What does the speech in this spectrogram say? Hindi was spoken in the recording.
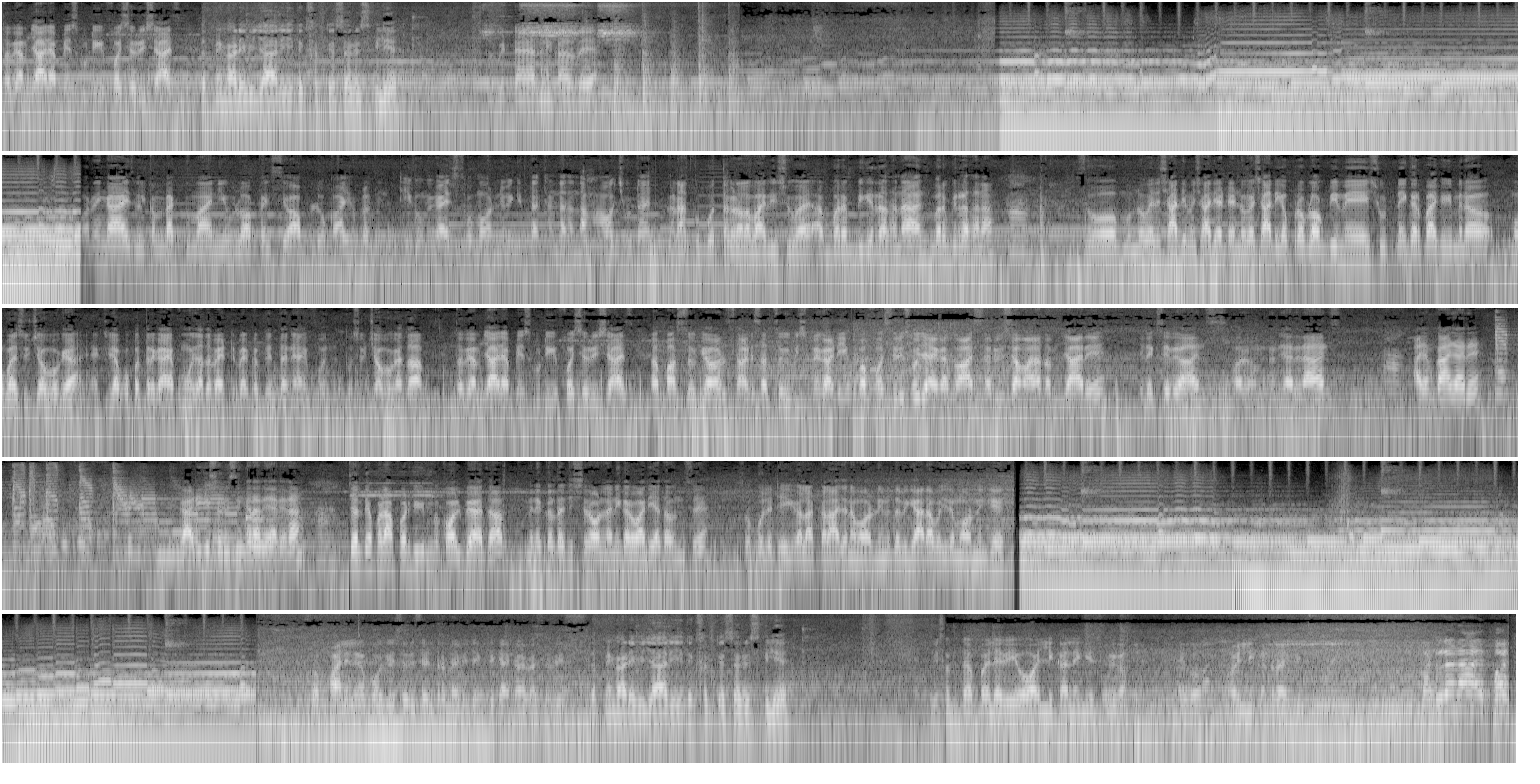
तो अभी हम जा रहे हैं अपनी स्कूटी की फ़र्स्ट सर्विस आज अपनी गाड़ी भी जा रही है देख सकते हैं सर्विस के लिए। तो अभी टायर निकाल रहे हैं। Morning guys welcome back to my new blog कैसे हो आप लोग? आई होप एकदम ठीक होंगे गाइस तो मॉर्निंग में कितना ठंडा ठंडा हवा छूटा है। रात को बहुत तगड़ा वाला बारिश हुआ है। अब बर्फ़ भी गिर रहा था ना बर्फ़ गिर रहा था ना? हाँ। तो हम लोग ऐसे शादी में शादी अटेंड हो गया। शादी का पूरा ब्लॉग भी मैं शूट नहीं कर पाया क्योंकि मेरा मोबाइल स्विच ऑफ़ हो गया। एक्चुअली आपको पत्र का आईफोन ज़्यादा बैटरी बैकअप देता नहीं आईफोन तो स्विच ऑफ़ हो गया था। तभी हम जा रहे हैं अपनी स्कूटी की फ़र्स्ट सर्विस आज। पाँच सौ के और साढ़े सात सौ के बीच में गाड़ी वह फ़र्स्ट सर्विस हो जाएगा। तो आज सर्विस है हमारा तो हम जा रहे हैं। इधर से भी अंश और हम दोनों जा रहे हैं ना अंश हाँ। आज हम कहाँ जा रहे हैं? गाड़ी की सर्विसिंग कराने जा रहे हैं ना? हाँ। चलते फटाफट क्योंकि उनका कॉल भी आया था। मैंने कल रजिस्टर ऑनलाइन ही करवा दिया था उनसे। तो बोले ठीक है कल कल आ जाना मॉर्निंग में। तभी ग्यारह बज रहे मॉर्निंग के। फाइनली में पहुँच गए सर्विस सेंटर में भी देखते क्या क्या होगा सर्विस अपनी गाड़ी भी जा रही है देख सकते हो सर्विस के लिए। अभी सकता है पहले भी ऑयल निकालेंगे इसमें का। देखो ऑयल निकल रहा है अभी। कट लेना है फ़र्स्ट।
